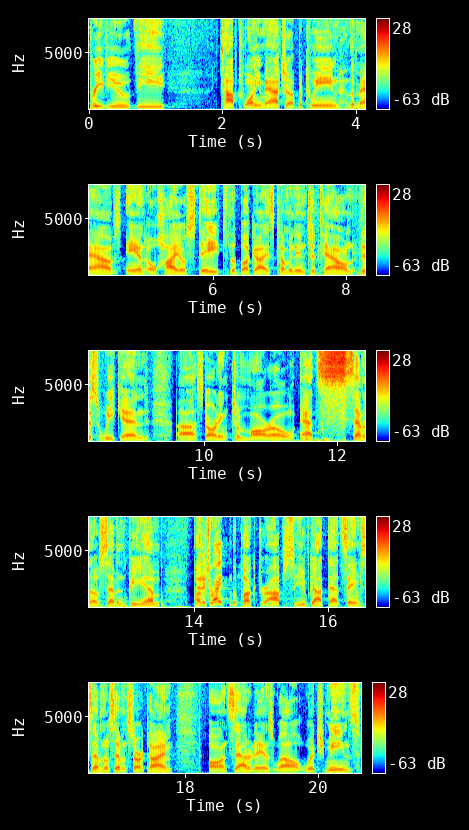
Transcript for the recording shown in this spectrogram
preview the top 20 matchup between the Mavs and Ohio State. The Buckeyes coming into town this weekend, uh, starting tomorrow at 7:07 p.m. That is right. The puck drops. You've got that same 7:07 start time on Saturday as well, which means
